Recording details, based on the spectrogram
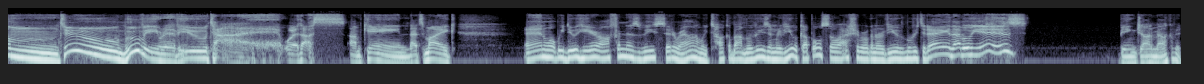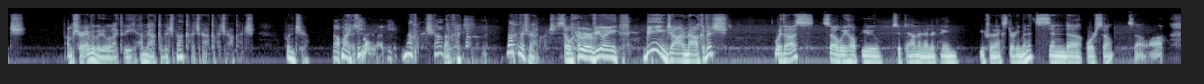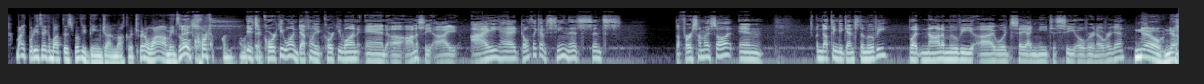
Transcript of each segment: Welcome to movie review time with us. I'm Kane. That's Mike. And what we do here often is we sit around and we talk about movies and review a couple. So actually, we're going to review a movie today, and that movie is Being John Malkovich. I'm sure everybody would like to be a Malkovich, Malkovich, Malkovich, Malkovich, wouldn't you? Malkovich. Mike, you Malkovich, Malkovich, Malkovich, Malkovich, Malkovich. So we're reviewing Being John Malkovich with us. So we hope you sit down and entertain you for the next 30 minutes and uh, or so. So, uh, Mike, what do you think about this movie being John Malkovich? It's been a while. I mean, it's a little quirky one. It's say. a quirky one, definitely a quirky one. And uh, honestly, I I had don't think I've seen this since the first time I saw it. And nothing against the movie, but not a movie I would say I need to see over and over again. no, no.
